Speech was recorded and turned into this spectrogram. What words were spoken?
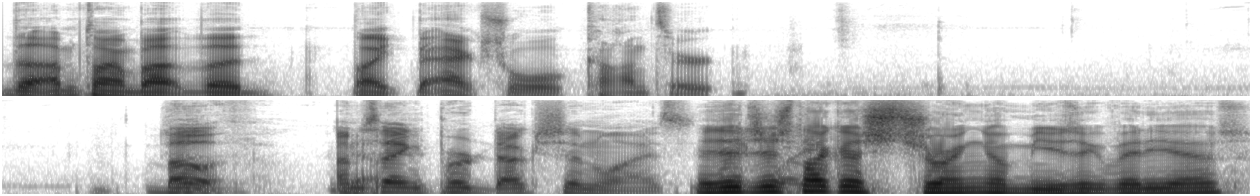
The I'm talking about the like the actual concert. Both. I'm Yeah. saying production wise. Is it just like a string of music videos?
